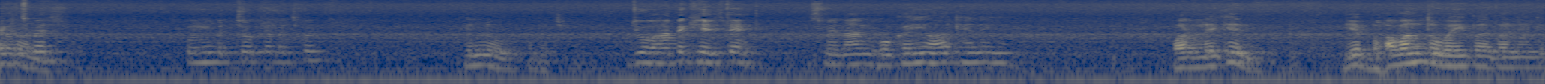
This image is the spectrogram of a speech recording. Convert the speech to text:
बचपन? उन बच्चों का बचपन? किन लोगों को बचपन? जो वहाँ पे खेलते हैं उस मैदान वो कहीं और खेलेंगे। और लेकिन ये भवन तो वहीं पर बनेंगे।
